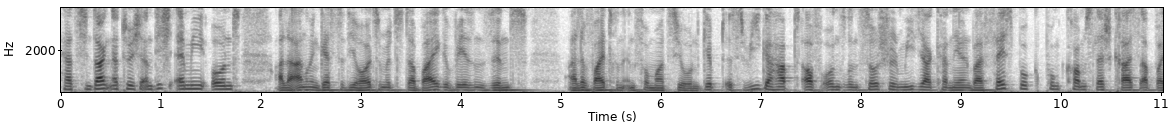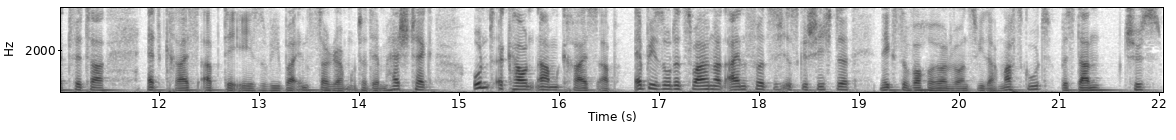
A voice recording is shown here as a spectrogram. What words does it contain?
Herzlichen Dank natürlich an dich, Emmy, und alle anderen Gäste, die heute mit dabei gewesen sind. Alle weiteren Informationen gibt es wie gehabt auf unseren Social Media Kanälen bei facebook.com slash kreisab, bei Twitter at kreisab.de sowie bei Instagram unter dem Hashtag und Accountnamen kreisab. Episode 241 ist Geschichte. Nächste Woche hören wir uns wieder. Macht's gut. Bis dann. Tschüss.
